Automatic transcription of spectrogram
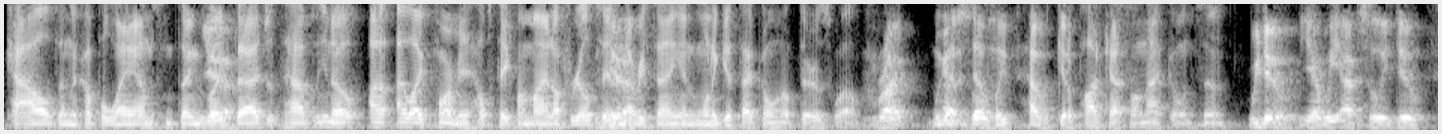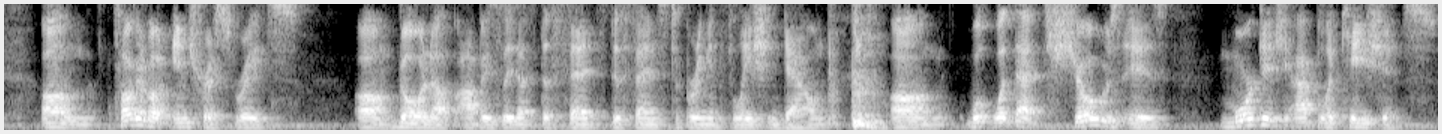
cows and a couple lambs and things Yeah. like that. Just to have, you know, I, I like farming. It helps take my mind off real estate and everything, and want to get that going up there as well. Right. We got to definitely have get a podcast on that going soon. We do. Yeah, we absolutely do. Um, talking about interest rates um, going up, obviously that's the Fed's defense to bring inflation down. um, what, what that shows is mortgage applications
